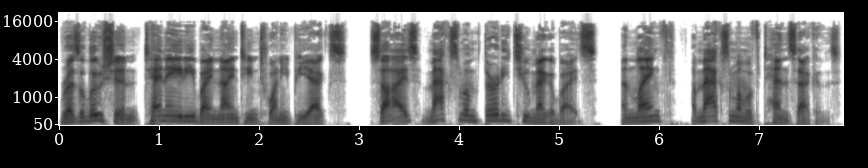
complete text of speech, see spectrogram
Resolution 1080 by 1920 px. Size maximum 32 megabytes. And length a maximum of 10 seconds.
